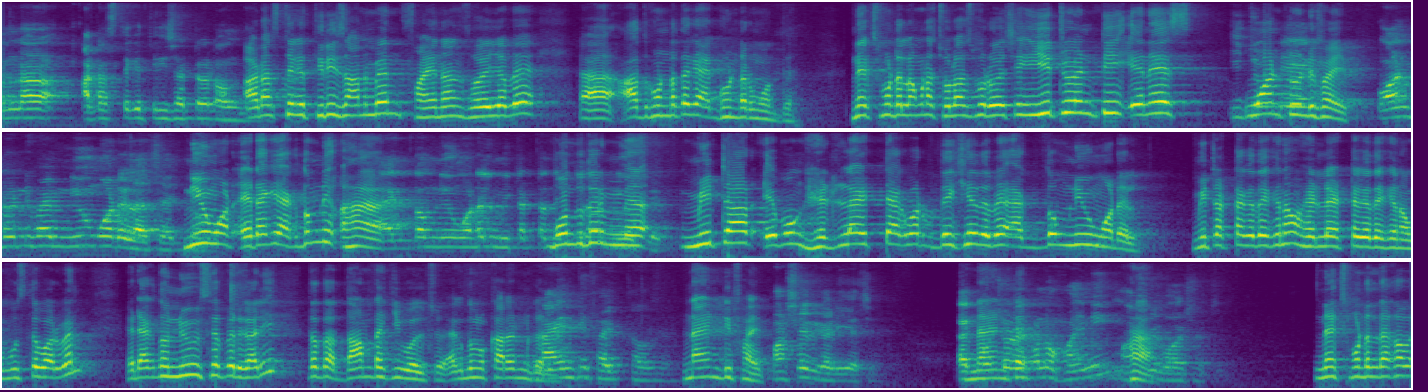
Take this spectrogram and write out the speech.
আপনার আঠাশ থেকে তিরিশ হাজার টাকা ডাউন আঠাশ থেকে তিরিশ আনবেন ফাইন্যান্স হয়ে যাবে আধ ঘণ্টা থেকে এক ঘণ্টার মধ্যে। নেক্সট মডেল আমরা চলে আসব রয়েছে E twenty NS one twenty five one twenty five new model আছে নিউ মডেল এটা কি একদম? হ্যাঁ। একদম নিউ মডেল মিটারটা বন্ধুদের মিটার এবং হেডলাইটটা একবার দেখিয়ে দেবে একদম নিউ মডেল মিটারটাকে দেখে নাও হেডলাইটটাকে দেখে নাও বুঝতে পারবেন? এটা একদম নিউ শেপের গাড়ি। দাদা দামটা কি বলছো? একদম কারেন্ট গাড়ি। Ninety five thousand ninety five মাসের গাড়ি আছে। এক বছর 90 এখনও হয়নি হ্যাঁ। মাসের বয়স আছে নেক্সট মডেল দেখাবো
